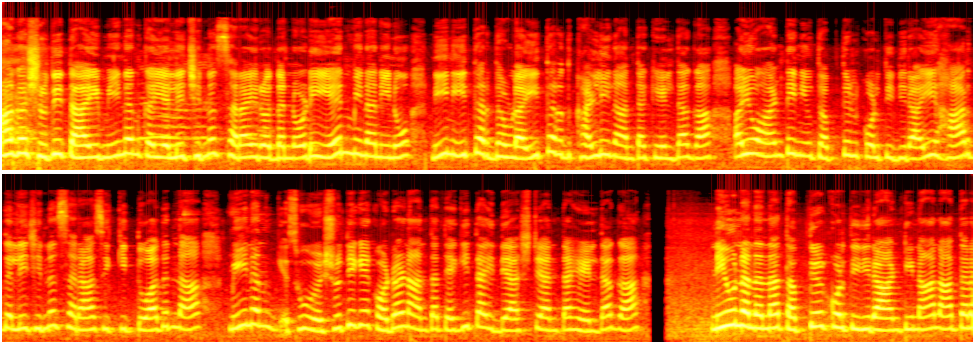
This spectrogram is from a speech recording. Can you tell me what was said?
ಆಗ ಶ್ರುತಿ ತಾಯಿ ಮೀನನ ಕೈಯಲ್ಲಿ ಚಿನ್ನದ ಸರ ಇರೋದನ್ನ ನೋಡಿ, ಏನು ಮೀನ ನೀನು? ನೀನು ಈ ಥರದವಳ ಈ ಥರದ ಕಳ್ಳಿನ? ಅಂತ ಕೇಳಿದಾಗ, ಅಯ್ಯೋ ಆಂಟಿ, ನೀವು ತಪ್ಪು ತಿಳ್ಕೊಳ್ತಿದ್ದೀರಾ? ಈ ಹಾರದಲ್ಲಿ ಚಿನ್ನದ ಸರ ಸಿಕ್ಕಿತ್ತು, ಅದನ್ನು ಮೀನನ್ ಶ್ರುತಿಗೆ ಕೊಡೋಣ ಅಂತ ತೆಗಿತಾ ಇದ್ದೆ ಅಷ್ಟೇ ಅಂತ ಹೇಳಿದಾಗ, ನೀವು ನನ್ನನ್ನು ತಪ್ಪು ತಿಳ್ಕೊಳ್ತಿದ್ದೀರಾ ಆಂಟಿ? ನಾನು ಆ ಥರ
